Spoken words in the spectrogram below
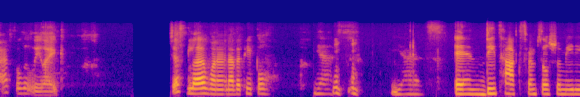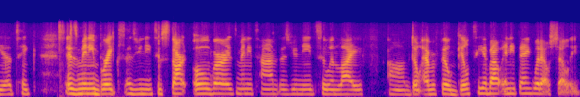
absolutely, like, just love one another, people. Yes. yes. and detox from social media. Take as many breaks as you need to. Start over as many times as you need to in life. Um, don't ever feel guilty about anything. What else, Shelly?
